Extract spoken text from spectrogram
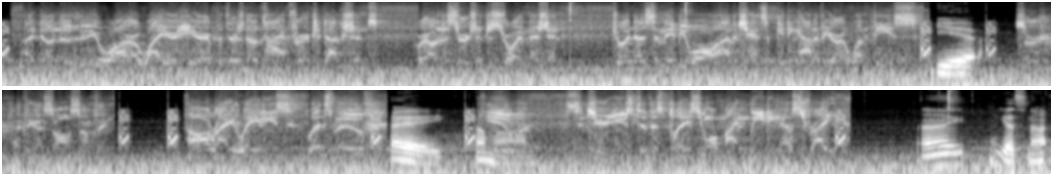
I don't know who you are or why you're here, but there's no time for introductions. We're on a search and destroy mission. Join us and maybe we'll all have a chance of getting out of here in one piece. Yeah. Sir, I think I saw something. Alright, ladies, let's move. Hey, come you, on. since you're used to this place, you won't mind leading us, right? I, I guess not.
